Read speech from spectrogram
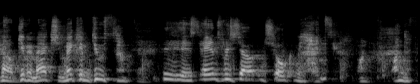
Now, give him action. Make him do something. His hands reach out and choke me. That's. Wonderful, wonderful.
